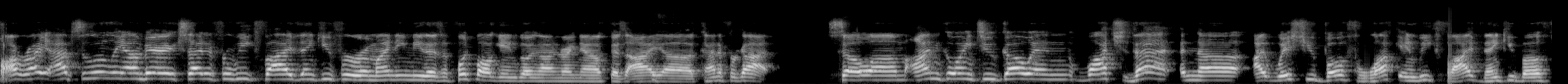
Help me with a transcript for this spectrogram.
All right, absolutely. I'm very excited for week five. Thank you for reminding me there's a football game going on right now because I uh, kind of forgot. So um, I'm going to go and watch that. And uh, I wish you both luck in week five. Thank you both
